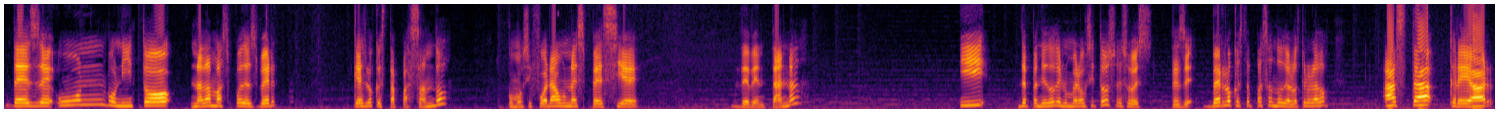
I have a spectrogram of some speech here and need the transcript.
Desde un bonito, nada más puedes ver qué es lo que está pasando, como si fuera una especie de ventana. Y dependiendo del número de éxitos, eso es desde ver lo que está pasando del otro lado hasta crear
